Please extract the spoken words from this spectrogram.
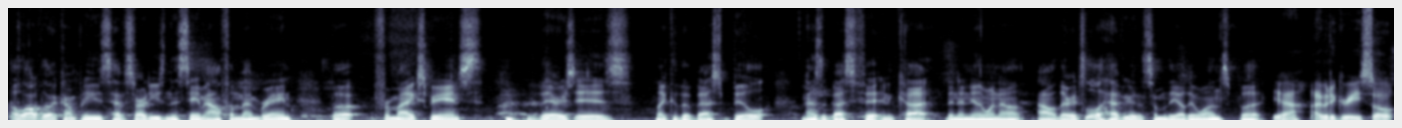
a lot of other companies have started using the same alpha membrane, but from my experience, theirs is like the best built and has the best fit and cut than any other one out, out there. It's a little heavier than some of the other ones, but Yeah, I would agree. So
